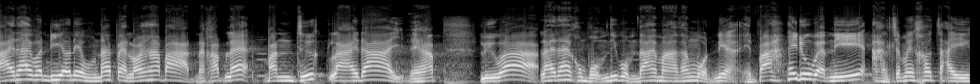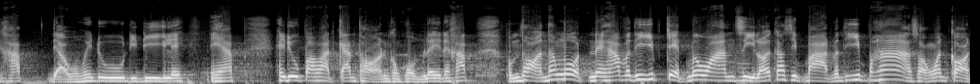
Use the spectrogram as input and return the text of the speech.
รายได้วันเดียวเนี่ยผมได้ 805 บาทนะครับและบันทึกรายได้นะครับ หรือว่ารายได้ของผมที่ผมได้มาทั้งหมดเนี่ยเห็นปะให้ดูแบบนี้อาจจะไม่เข้าใจครับ เดี๋ยวผมให้ดูดีๆเลยนะครับ ให้ดูประวัติการถอนของผมเลยนะครับ ผมถอนทั้งหมดนะครับ วันที่ 27 เมื่อวาน 490 บาท วันที่ 25 2 วันก่อน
